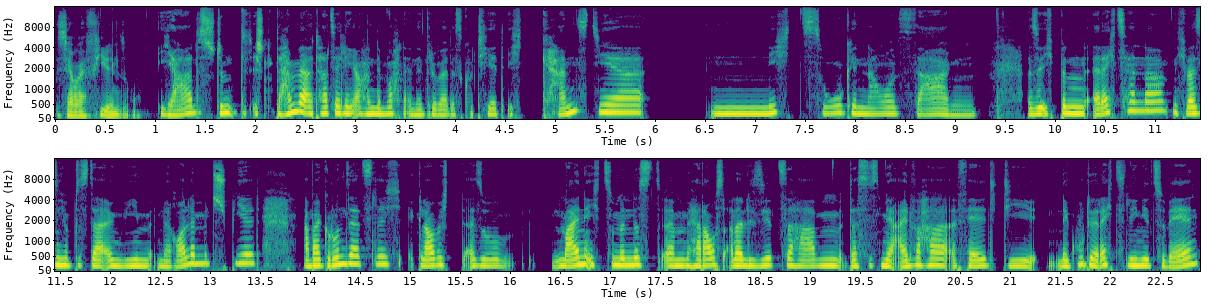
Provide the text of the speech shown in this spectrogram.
Ist ja bei vielen so. Ja, das stimmt. Da haben wir tatsächlich auch an dem Wochenende drüber diskutiert. Ich kann es dir nicht so genau sagen. Also ich bin Rechtshänder. Ich weiß nicht, ob das da irgendwie eine Rolle mitspielt, aber grundsätzlich glaube ich, also meine ich zumindest ähm, herausanalysiert zu haben, dass es mir einfacher fällt, die eine gute Rechtslinie zu wählen,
